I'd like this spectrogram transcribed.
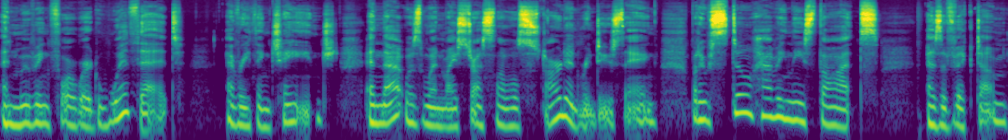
and moving forward with it, everything changed. And that was when my stress levels started reducing. But I was still having these thoughts as a victim.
